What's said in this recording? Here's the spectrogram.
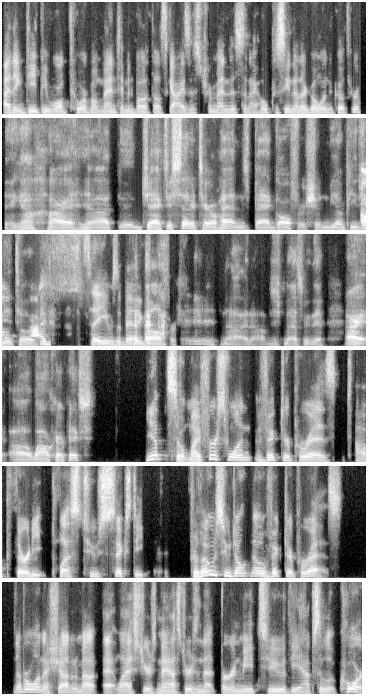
I think DP World Tour momentum in both those guys is tremendous, and I hope to see another go to go through. There you go. All right, uh, Jack just said it. Tyrrell Hatton's bad golfer, shouldn't be on PGA oh, Tour. I say he was a bad golfer. no, I know. I'm just messing with you. All right, uh, wild card picks. Yep. So my first one, Victor Perez, top 30 plus 260. For those who don't know Victor Perez, Number one, I shouted him out at last year's Masters, and that burned me to the absolute core.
